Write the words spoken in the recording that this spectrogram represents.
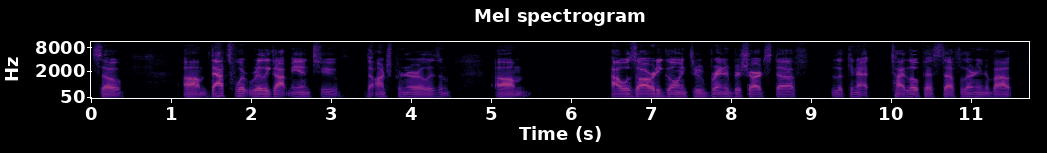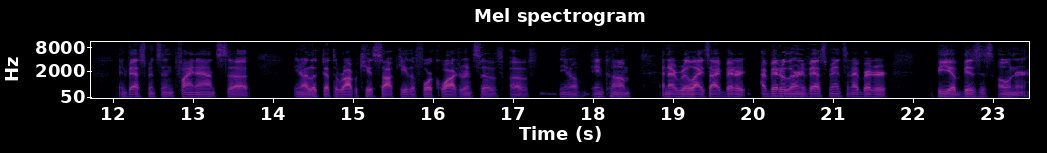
so um that's what really got me into the entrepreneurialism um I was already going through Brendan Burchard stuff looking at Tai Lopez stuff learning about investments in finance uh you know, I looked at the Robert Kiyosaki, the four quadrants of of you know income, and I realized I better I better learn investments and I better be a business owner,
